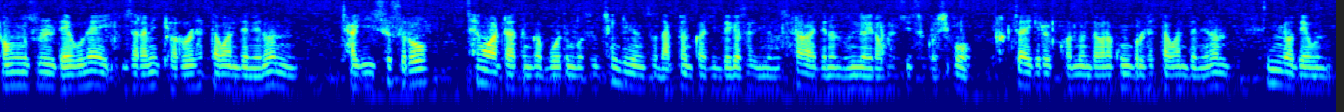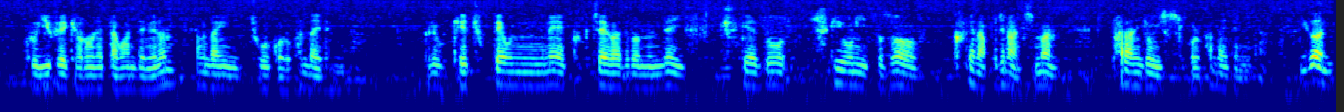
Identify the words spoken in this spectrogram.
경술대운에 이 사람이 결혼을 했다고 한다면은 자기 스스로 생활이라든가 모든 것을 챙기면서 남편까지 먹여 살리면서 살아가야 되는 운명이라고 할 수 있을 것이고 학자의 길을 걷는다거나 공부를 했다고 한다면은 신묘대운 그 이후에 결혼을 했다고 한다면은 상당히 좋을 거로 판단이 됩니다. 그리고 개축대운에 극제가 들었는데 이 축에도 수기운이 있어서 크게 나쁘진 않지만 파란이 좀 있었을 걸로 판단이 됩니다. 이건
